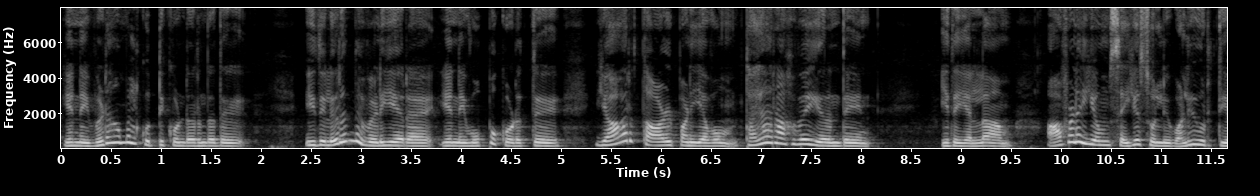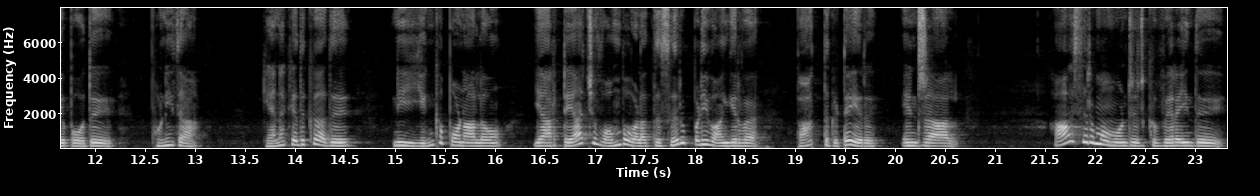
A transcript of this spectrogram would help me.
என்னை விடாமல் குத்தி கொண்டிருந்தது. இதிலிருந்து வெளியேற என்னை ஒப்பு கொடுத்து யார் தாழ் பணியவும் தயாராகவே இருந்தேன். இதையெல்லாம் அவளையும் செய்ய சொல்லி வலியுறுத்திய போது புனிதா எனக்கு எதுக்கு அது? நீ எங்கே போனாலும் யார்கிட்டையாச்சும் வம்பு வளர்த்து செருப்படி வாங்கிடுவ பார்த்துக்கிட்டே இரு என்றாள். ஆசிரமம் ஒன்றிற்கு விரைந்து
